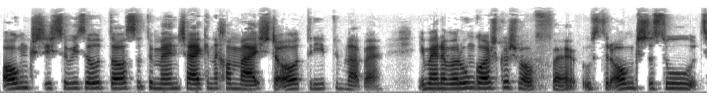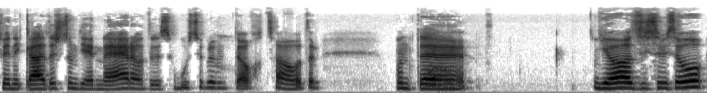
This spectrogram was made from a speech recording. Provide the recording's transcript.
Angst ist sowieso das, was der Mensch eigentlich am meisten antreibt im Leben. Ich meine, warum gehst du arbeiten? Aus der Angst, dass du zu wenig Geld hast, um dich zu ernähren oder ein Haus über dem Dach zu haben, oder? Und äh, ja, es ist sowieso,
